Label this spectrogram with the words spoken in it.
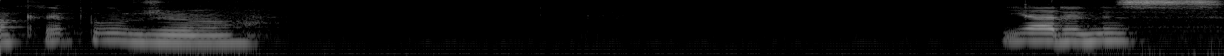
Akrep Burcu. Yarınız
